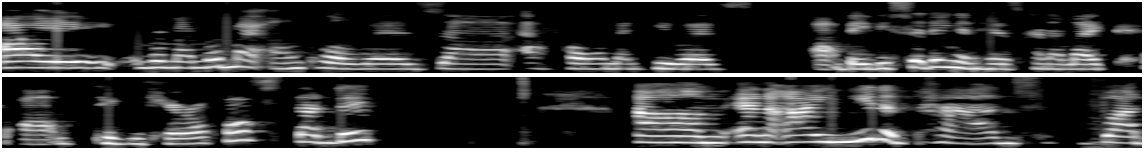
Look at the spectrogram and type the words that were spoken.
I remember my uncle was uh, at home and he was uh, babysitting and he was kind of like um, taking care of us that day. Um, and I needed pads, but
